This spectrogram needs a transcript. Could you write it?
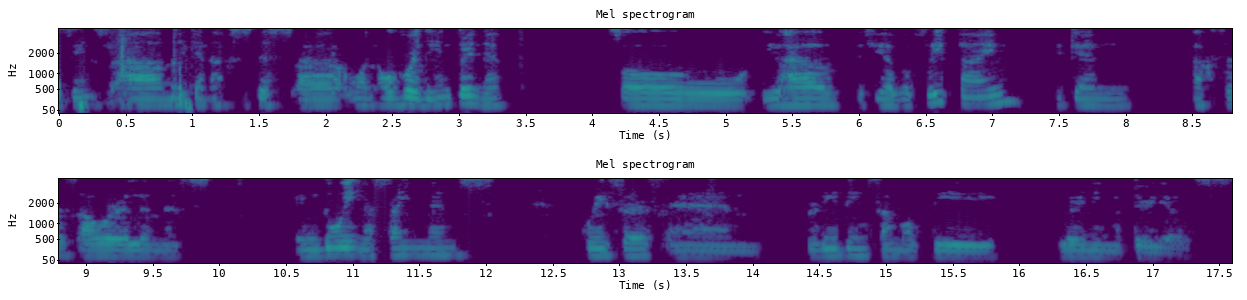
Since um, you can access this uh, one over the internet, so you have, if you have a free time, you can access our LMS in doing assignments, quizzes, and reading some of the learning materials.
